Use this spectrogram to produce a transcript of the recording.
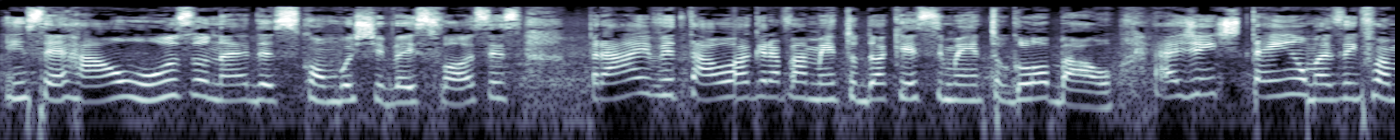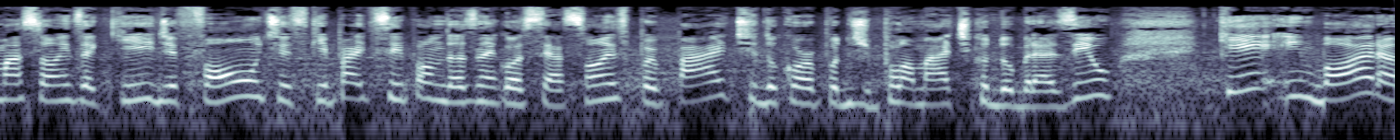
encerrar o uso né, desses combustíveis fósseis para evitar o agravamento do aquecimento global. A gente tem umas informações aqui de fontes que participam das negociações por parte do corpo diplomático do Brasil, que, embora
